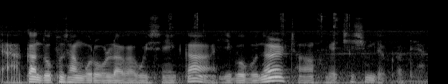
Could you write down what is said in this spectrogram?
약간 높은 상고로 올라가고 있으니까 이 부분을 정확하게 치시면 될 것 같아요.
